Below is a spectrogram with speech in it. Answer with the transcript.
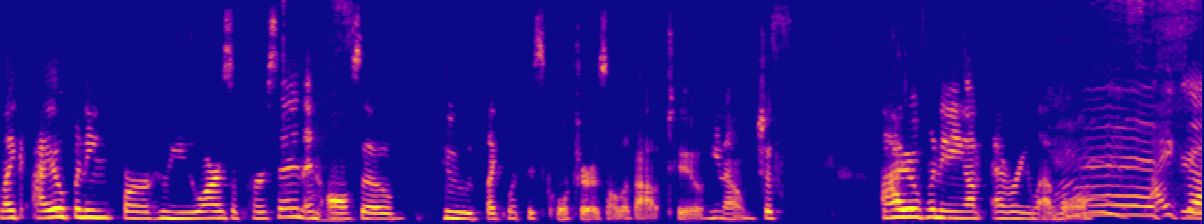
Like eye opening for who you are as a person and also who like what this culture is all about too. You know, just eye opening on every level. yes, i agree with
